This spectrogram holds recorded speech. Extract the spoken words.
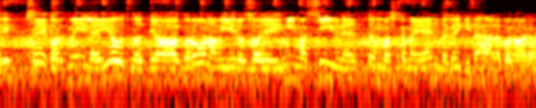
gripp seekord meile ei jõudnud ja koroonaviirus oli nii massiivne, et tõmbas ka meie enda kõigi tähelepanu ära.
